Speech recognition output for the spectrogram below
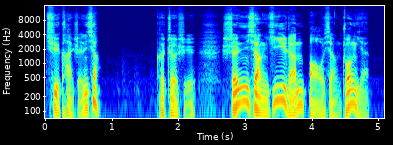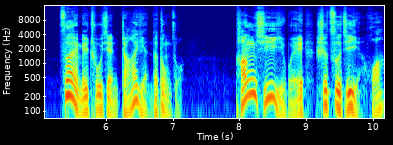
去看神像。可这时，神像依然宝相庄严，再没出现眨眼的动作。唐喜以为是自己眼花，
